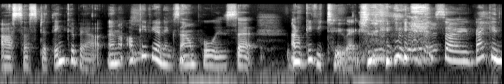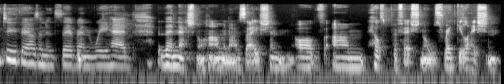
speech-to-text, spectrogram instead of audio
asks us to think about. And I'll give you an example. Is that, and I'll give you two actually. so back in two thousand and seven, we had the national harmonisation of um, health professionals regulation.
